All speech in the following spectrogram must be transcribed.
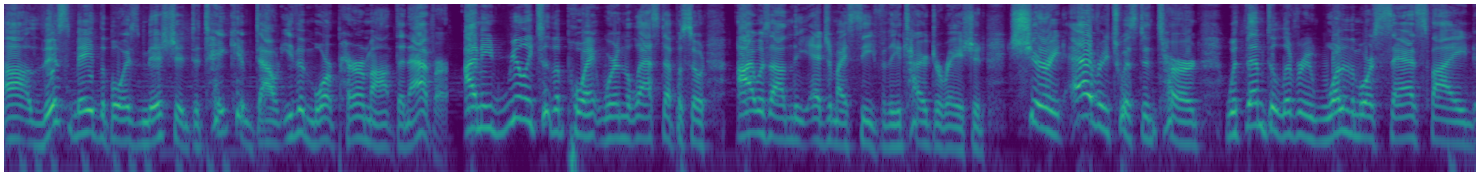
Uh, this made the boy's mission to take him down even more paramount than ever. I mean, really to the point where in the last episode, I was on the edge of my seat for the entire duration, cheering every twist and turn, with them delivering one of the more satisfying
